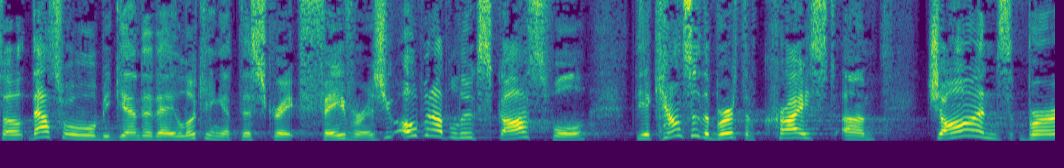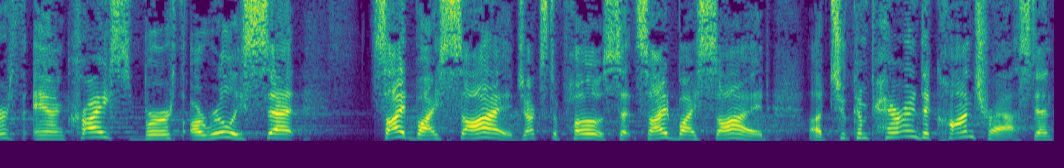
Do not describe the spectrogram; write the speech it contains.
So that's where we'll begin today, looking at this great favor. As you open up Luke's gospel, the accounts of the birth of Christ, um, John's birth and Christ's birth are really set side by side, juxtaposed, set side by side uh, to compare and to contrast. And,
